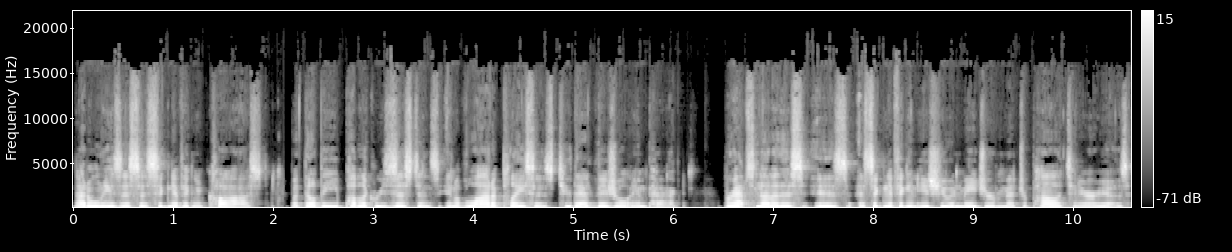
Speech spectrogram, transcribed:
Not only is this a significant cost, but there'll be public resistance in a lot of places to that visual impact. Perhaps none of this is a significant issue in major metropolitan areas,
